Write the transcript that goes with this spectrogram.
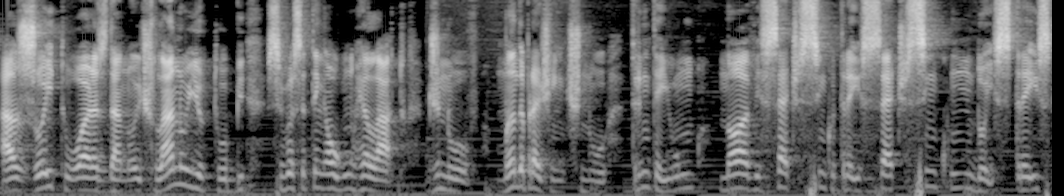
às 8 horas da noite, lá no YouTube. Se você tem algum relato, de novo, manda pra gente no 31 975375123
